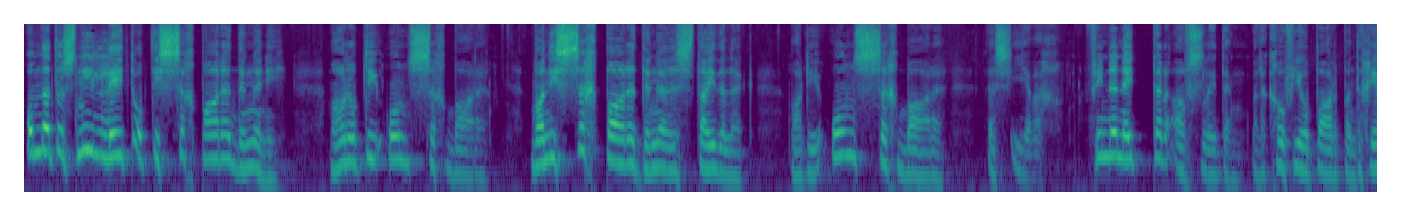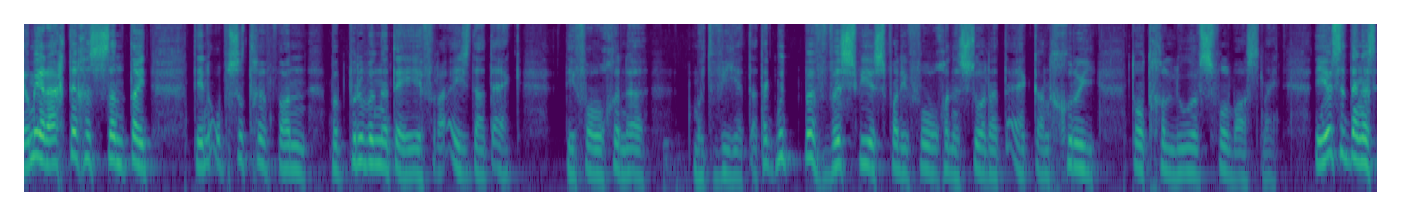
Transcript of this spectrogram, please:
omdat ons nie let op die sigbare dinge nie, maar op die onsigbare want die sigbare dinge is tydelik, maar die onsigbare is ewig. Vriende net ter afsluiting, wil ek gou vir jou 'n paar punte gee om die regte gesindheid ten opsigte van beproewinge te hê vir eis dat ek die volgende moet weet dat ek moet bewus wees van die volgende sodat ek kan groei tot geloofsvolwassenheid. Die eerste ding is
